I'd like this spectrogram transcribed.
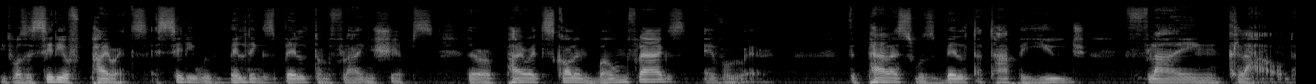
It was a city of pirates, a city with buildings built on flying ships. There were pirate skull and bone flags everywhere. The palace was built atop a huge flying cloud.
